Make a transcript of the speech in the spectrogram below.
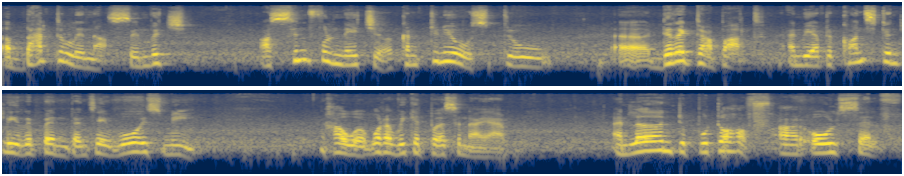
a battle in us in which our sinful nature continues to uh, direct our path, and we have to constantly repent and say, Woe is me! How, uh, what a wicked person I am. And learn to put off our old self,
